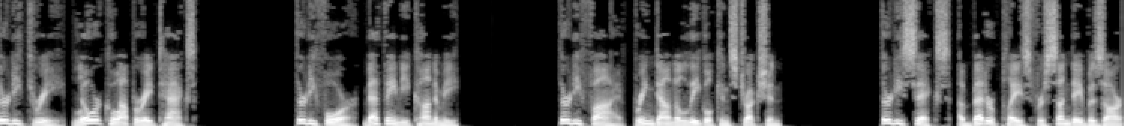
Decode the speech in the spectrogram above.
33. Lower cooperate tax 34. Methane economy 35. Bring down illegal construction 36. A better place for Sunday bazaar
